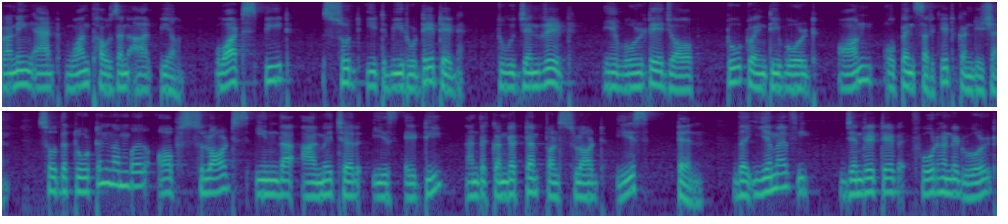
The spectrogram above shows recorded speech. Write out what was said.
running at 1000 RPM. What speed should it be rotated to generate a voltage of 220 volt on open circuit condition. So the total number of slots in the armature is 80 and the conductor per slot is 10. The EMF generated 400 volt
